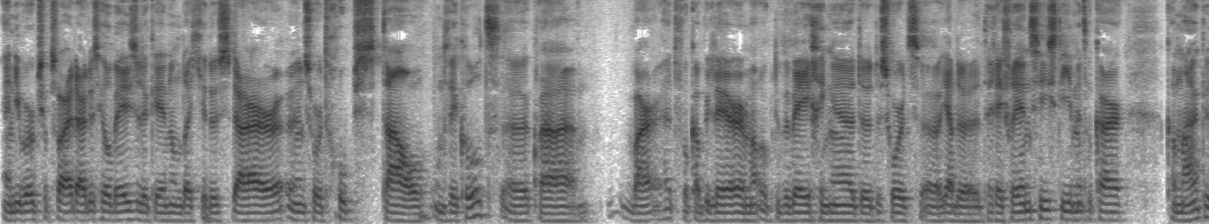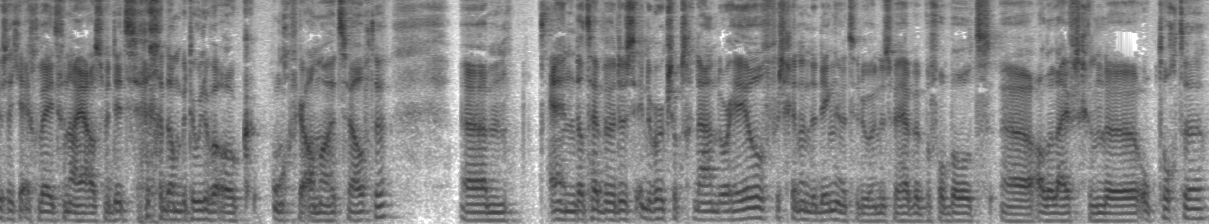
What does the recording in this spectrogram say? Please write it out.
En die workshops waren daar dus heel wezenlijk in, omdat je dus daar een soort groepstaal ontwikkelt. Qua waar het vocabulaire, maar ook de bewegingen, de, de soort, ja, de, de referenties die je met elkaar kan maken. Dus dat je echt weet van, nou ja, als we dit zeggen, dan bedoelen we ook ongeveer allemaal hetzelfde. Um, en dat hebben we dus in de workshops gedaan door heel verschillende dingen te doen. Dus we hebben bijvoorbeeld uh, allerlei verschillende optochten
